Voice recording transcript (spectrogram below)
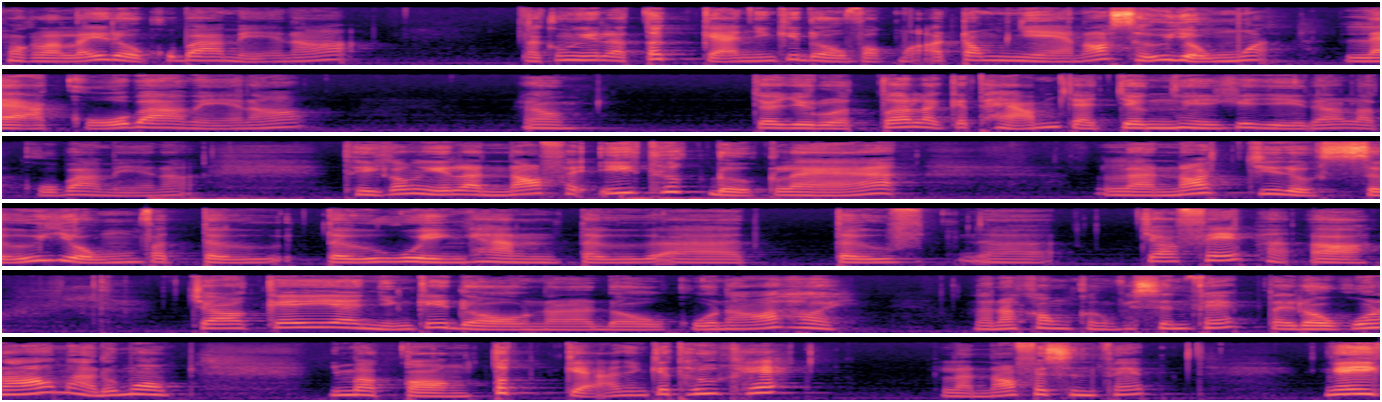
hoặc là lấy đồ của ba mẹ nó là có nghĩa là tất cả những cái đồ vật mà ở trong nhà nó sử dụng á là của ba mẹ nó. Thấy không? Cho dù là tới là cái thảm chà chân hay cái gì đó là của ba mẹ nó thì có nghĩa là nó phải ý thức được là là nó chỉ được sử dụng và tự tự quyền hành tự uh, tự uh, cho phép uh, cho cái à, những cái đồ nào là đồ của nó thôi là nó không cần phải xin phép tại đồ của nó mà đúng không? Nhưng mà còn tất cả những cái thứ khác là nó phải xin phép ngay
